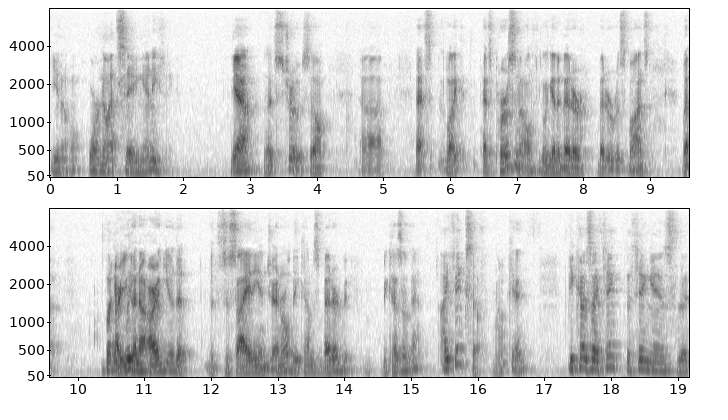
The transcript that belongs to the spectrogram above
you know, or not saying anything. Yeah, that's true. So uh, that's like that's personal. You'll get a better better response. But But are you going to argue that that society in general becomes better because of that? I think so. Okay. Because I think the thing is that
